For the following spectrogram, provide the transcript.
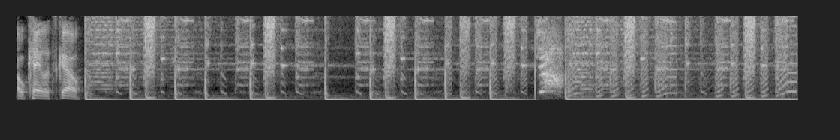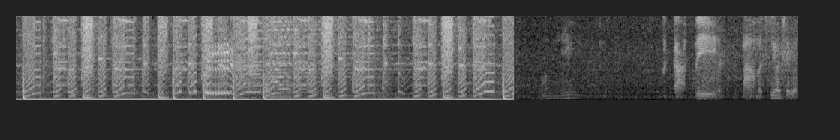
Okay, let's go. วันนี้อากาศดีตามมาเที่ยวเชียงใหม่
